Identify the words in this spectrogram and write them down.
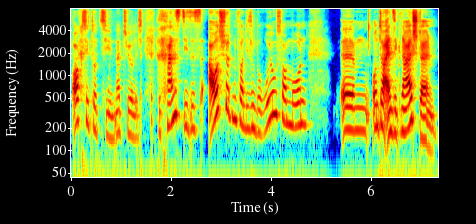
Oxytocin, natürlich. Du kannst dieses Ausschütten von diesem Beruhigungshormon ähm, unter ein Signal stellen.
